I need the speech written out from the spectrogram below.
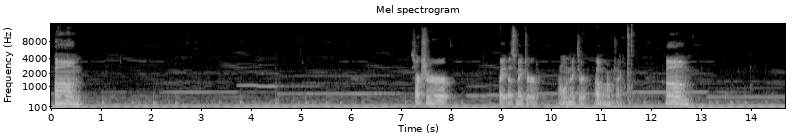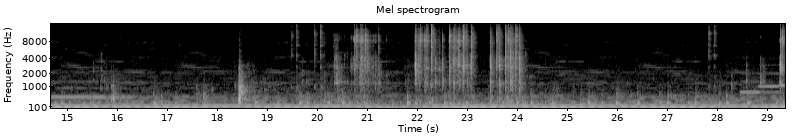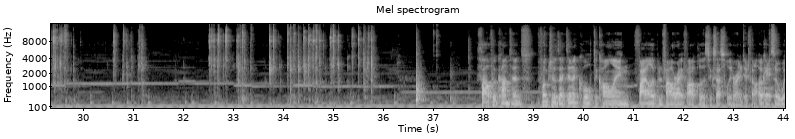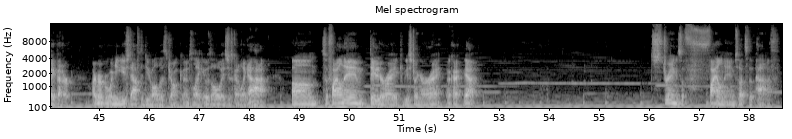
Um, structure. Wait, that's Mictor. I don't want Mictor. Oh, wrong thing. Um, File put contents. The function is identical to calling file open, file write, file close successfully to write a data file. Okay, so way better. I remember when you used to have to do all this junk, and it's like it was always just kind of like ah. Um, so file name, data to write could be a string or array. Okay, yeah. String is a file name, so that's the path,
